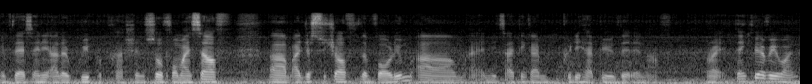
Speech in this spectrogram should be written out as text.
if there's any other repercussions. So for myself um, I just switch off the volume um, and it's I think I'm pretty happy with it enough. Alright thank you everyone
